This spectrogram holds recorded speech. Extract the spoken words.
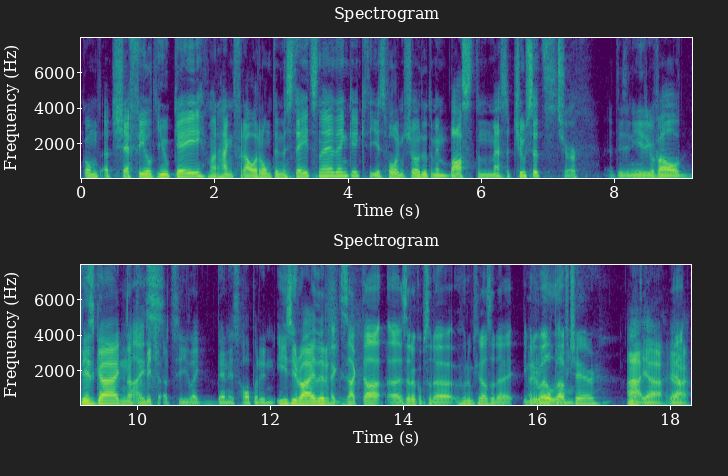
komt uit Sheffield, UK, maar hangt vooral rond in de States, nee, denk ik. Die eerste volgende show doet hem in Boston, Massachusetts. Sure. Het is in ieder geval this guy, die dat er een Nice. beetje uitziet like Dennis Hopper in Easy Rider. Exact dat. eh zit ook op zo'n... eh, hoe noem je dat? Zo'n uh, Rotan. Love Chair. Ah, ja, ja. Ja.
